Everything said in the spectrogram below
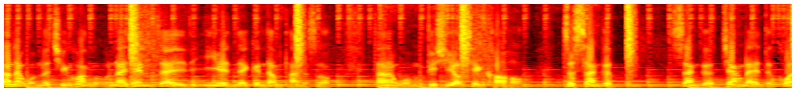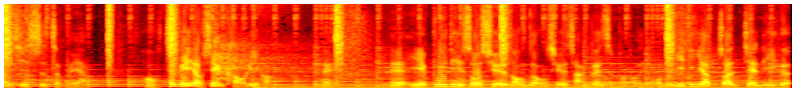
当然，我们的情况，我那天在医院在跟他们谈的时候，当然我们必须要先考好这三个三个将来的关系是怎么样。哦，这个要先考虑好。哎，呃，也不一定说学种种学长庚什么东西，我们一定要赚建立一个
